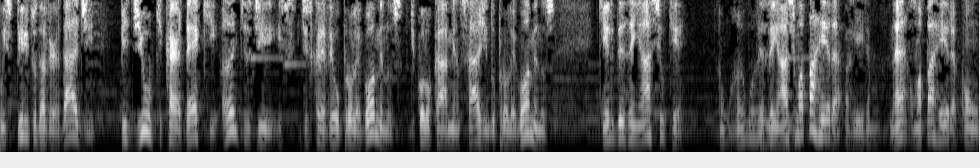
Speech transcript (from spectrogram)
o Espírito da Verdade pediu que Kardec, antes de, de escrever o Prolegômenos, de colocar a mensagem do Prolegômenos, que ele desenhasse o quê? Um ramo, né? Desenhasse uma parreira. Uma parreira. Né? Uma parreira com,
